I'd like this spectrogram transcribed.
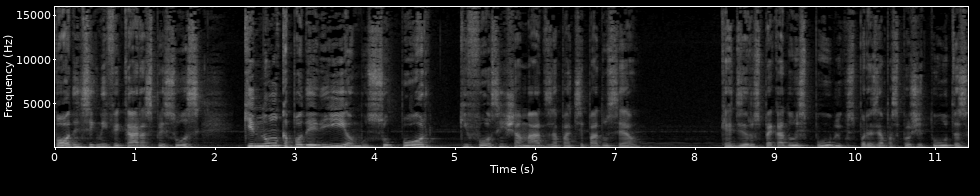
podem significar as pessoas que nunca poderíamos supor que fossem chamadas a participar do céu. Quer dizer, os pecadores públicos, por exemplo, as prostitutas,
